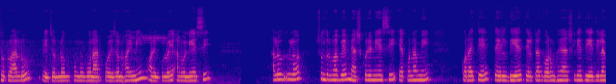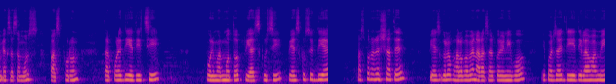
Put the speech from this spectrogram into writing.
ছোট আলু। এই জন্য কোনো গোনার প্রয়োজন হয়নি, অনেকগুলোই আলু নিয়েছি। আলুগুলো সুন্দরভাবে ম্যাশ করে নিয়েছি। এখন আমি কড়াইতে তেল দিয়ে, তেলটা গরম হয়ে আসলে দিয়ে দিলাম একশো চামচ পাঁচফোড়ন তারপরে দিয়ে দিচ্ছি পরিমাণ মতো পেঁয়াজ কুচি। পেঁয়াজ কুচি দিয়ে পাঁচফোড়নের সাথে পেঁয়াজগুলো ভালোভাবে নাড়াচাড়া করে নিব। এ পর্যায়ে দিয়ে দিলাম আমি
